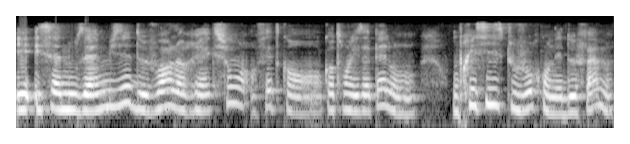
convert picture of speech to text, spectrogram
et, ça nous a amusé de voir leur réaction. En fait, quand, on les appelle, on, précise toujours qu'on est deux femmes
